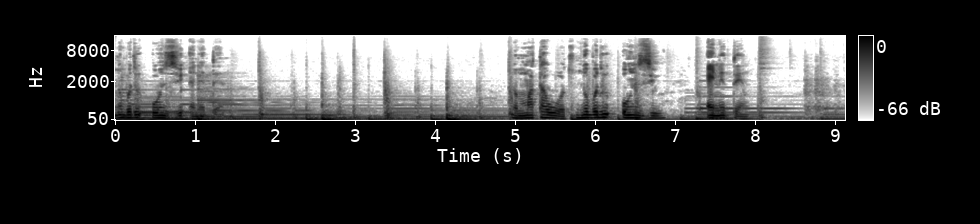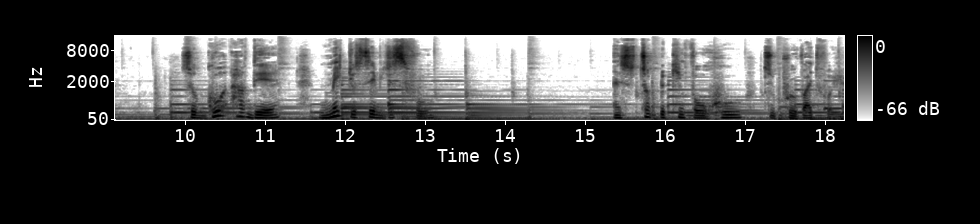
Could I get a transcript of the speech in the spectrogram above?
Nobody owns you anything. No matter what, nobody owns you anything. So go out there, make yourself useful, and stop looking for who to provide for you.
